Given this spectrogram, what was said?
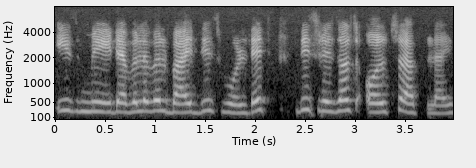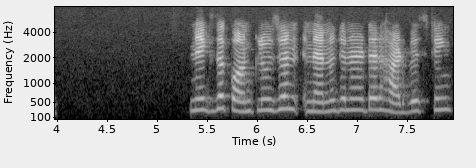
is made available by this voltage. This result also applies Next, the conclusion nanogenerator harvesting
